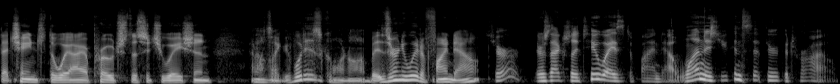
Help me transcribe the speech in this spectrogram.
that changed the way I approached the situation." And I was like, "What is going on?" But is there any way to find out? Sure. There's actually two ways to find out. One is you can sit through the trial.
